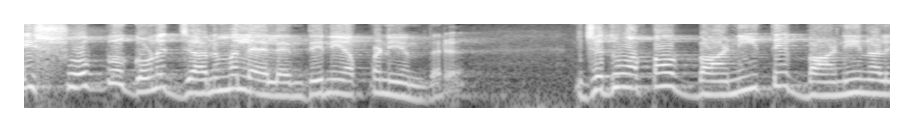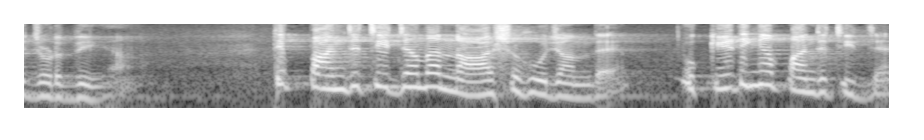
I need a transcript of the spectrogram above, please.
ਇਹ ਸ਼ੁਭ ਗੁਣ ਜਨਮ ਲੈ ਲੈਂਦੇ ਨੇ ਆਪਣੇ ਅੰਦਰ। ਜਦੋਂ ਆਪਾਂ ਬਾਣੀ ਤੇ ਬਾਣੀ ਨਾਲ ਜੁੜਦੇ ਆ ਤੇ ਪੰਜ ਚੀਜ਼ਾਂ ਦਾ ਨਾਸ਼ ਹੋ ਜਾਂਦਾ ਹੈ। ਉਹ ਕਿਹੜੀਆਂ ਪੰਜ ਚੀਜ਼ਾਂ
